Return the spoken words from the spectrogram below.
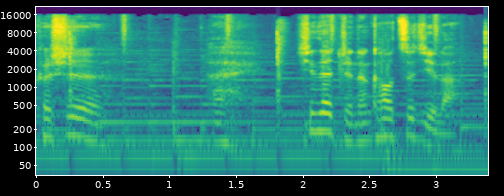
可是，唉。现在只能靠自己了。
